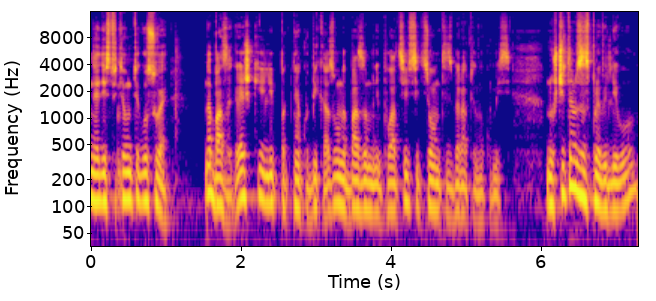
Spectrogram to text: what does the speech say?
недействителните гласове. На база грешки или пък някой би казал на база манипулации в секционната избирателна комисия. Но считам за справедливо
